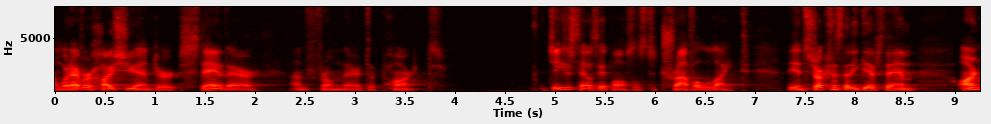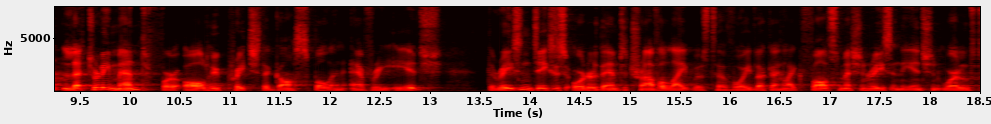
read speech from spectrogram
And whatever house you enter, stay there, and from there depart. Jesus tells the apostles to travel light. The instructions that he gives them aren't literally meant for all who preach the gospel in every age. The reason Jesus ordered them to travel light was to avoid looking like false missionaries in the ancient world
